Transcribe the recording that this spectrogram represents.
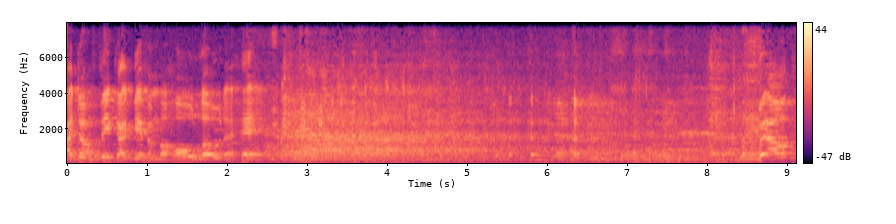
I don't think I'd give him the whole load of hay. well,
